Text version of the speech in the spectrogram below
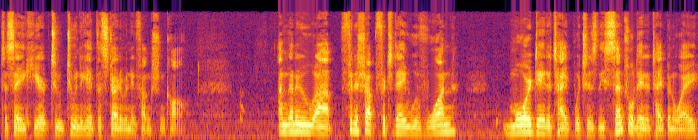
to say here to, to indicate the start of a new function call. I'm going to uh, finish up for today with one more data type, which is the central data type in a way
